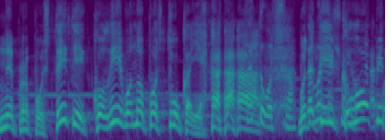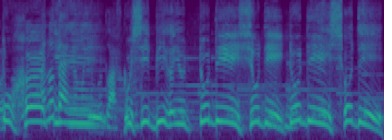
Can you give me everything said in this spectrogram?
не пропустити, коли воно постукає. це точно. Бо такий клопіт у хаті. А ну дай на мені, будь ласка. Усі бігають туди, сюди, туди, сюди.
